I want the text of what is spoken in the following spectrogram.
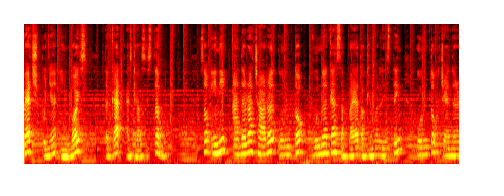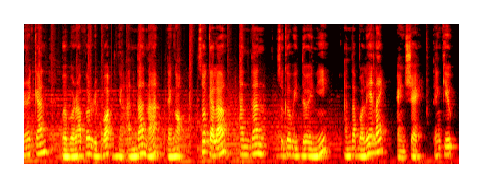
batch punya invoice dekat SQL system. So ini adalah cara untuk gunakan supplier document listing untuk generatekan beberapa report yang anda nak tengok. So kalau anda suka video ini, anda boleh like and share. Thank you.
